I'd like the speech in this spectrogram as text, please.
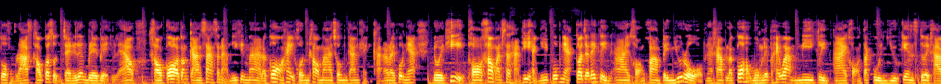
ตัวของราฟเขาก็สนใจในเรื่องเบเบสอยู่แล้ว เขาก็ต้องการสร้างสนามนี้ขึ้นมา แล้วก็ให้คนเข้ามาชมการแข่งขันอะไรพวกนี้โดยที่พอเข้ามาสถานที่แห่งนี้ปุ๊บเนี่ยก็จะได้กลิ่นอายของความเป็นยุโรปนะครับแล้วก็วงเล็บให้ว่ามีกลิ่นอายของตระกูลยูเกนส์ด้วยครับ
